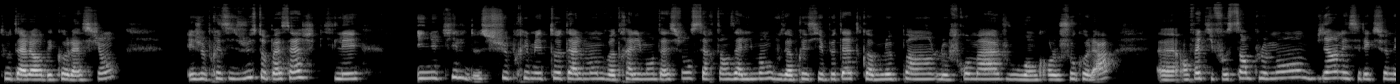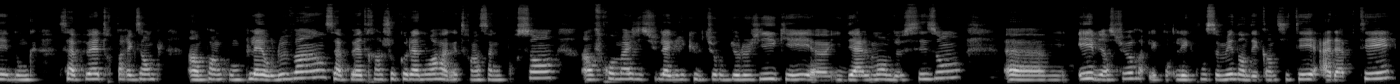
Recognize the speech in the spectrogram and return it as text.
tout à l'heure des collations. Et je précise juste au passage qu'il est inutile de supprimer totalement de votre alimentation certains aliments que vous appréciez peut-être comme le pain, le fromage ou encore le chocolat. Euh, en fait, il faut simplement bien les sélectionner. Donc, ça peut être par exemple un pain complet au levain, ça peut être un chocolat noir à 85%, un fromage issu de l'agriculture biologique et euh, idéalement de saison, euh, et bien sûr les, consommer dans des quantités adaptées.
